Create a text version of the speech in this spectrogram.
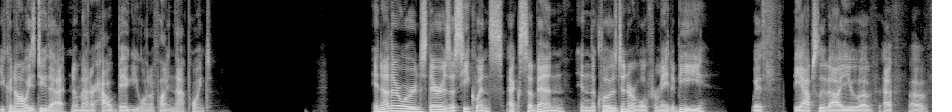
you can always do that no matter how big you want to find that point. In other words, there is a sequence x sub n in the closed interval from a to b with the absolute value of f of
